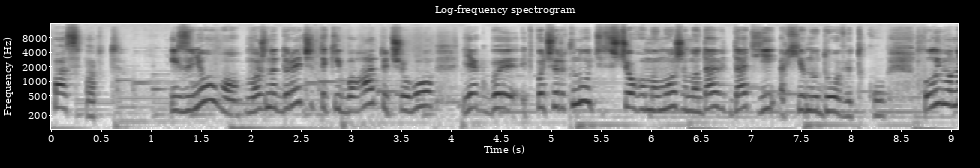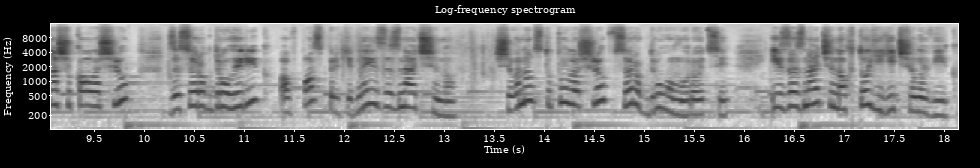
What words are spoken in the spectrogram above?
паспорт. І з нього можна, до речі, таки багато чого якби почерпнути, з чого ми можемо навіть дати їй архівну довідку. Коли вона шукала шлюб за 42 рік, а в паспорті в неї зазначено, що вона вступила шлюб в 42-му році, і зазначено, хто її чоловік.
